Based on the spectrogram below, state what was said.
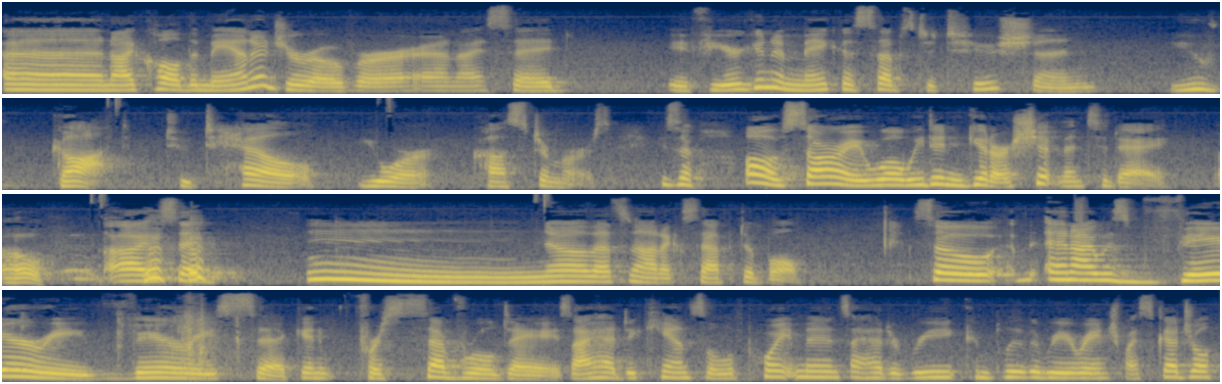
And I called the manager over, and I said, "If you're going to make a substitution, you've got to tell your customers." He said, "Oh, sorry. Well, we didn't get our shipment today." oh, I said, mm, no, that's not acceptable. So, and I was very, very sick, and for several days, I had to cancel appointments. I had to re- completely rearrange my schedule.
